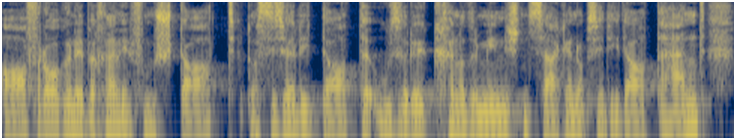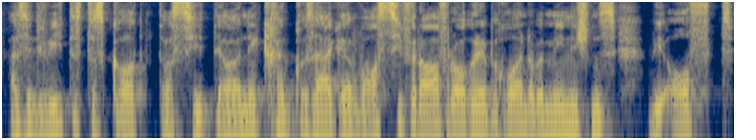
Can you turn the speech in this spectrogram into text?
Anfragen bekommen vom Staat, dass sie solche Daten ausrücken oder mindestens sagen, ob sie die Daten haben. Also nicht weit, dass das geht, dass sie da nicht können sagen was sie für Anfragen bekommen, aber mindestens wie oft,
